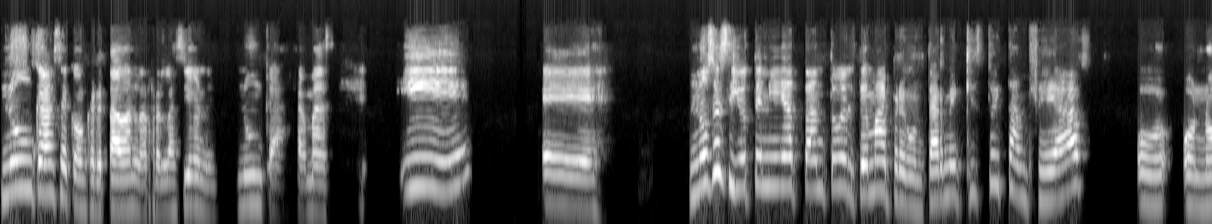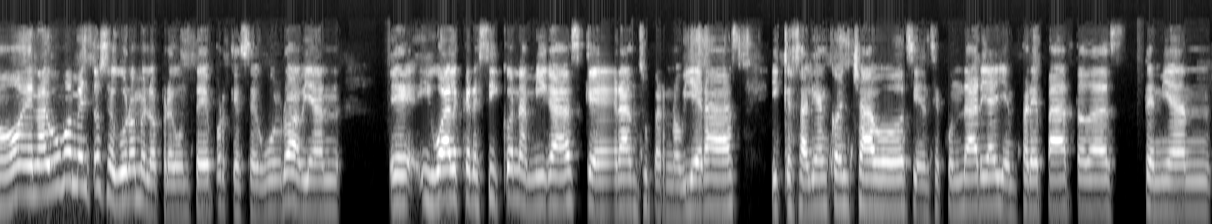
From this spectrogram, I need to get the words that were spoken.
nunca se concretaban las relaciones, nunca, jamás. Y eh, no sé si yo tenía tanto el tema de preguntarme, ¿qué estoy tan fea o, o no? En algún momento seguro me lo pregunté porque seguro habían, eh, igual crecí con amigas que eran súper novieras y que salían con chavos y en secundaria y en prepa todas tenían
